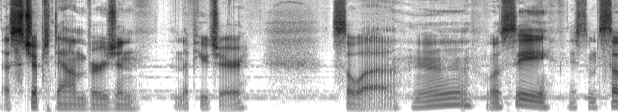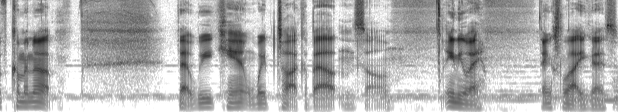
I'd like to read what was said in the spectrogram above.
a stripped down version in the future. So, uh, yeah, we'll see. There's some stuff coming up that we can't wait to talk about. And so, anyway, thanks a lot, you guys.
